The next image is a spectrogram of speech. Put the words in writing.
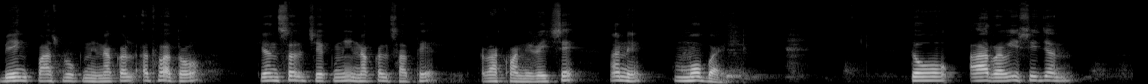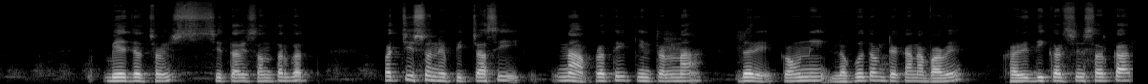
બેંક પાસબુકની નકલ અથવા તો કેન્સલ ચેકની નકલ સાથે રાખવાની રહેશે અને મોબાઈલ. તો આ રવિ સિઝન બે હજાર છવ્વીસ સિત્તાવીસ અંતર્ગત પચીસો ને પિચ્યાસીના પ્રતિ ક્વિન્ટલના દરે ઘઉંની લઘુત્તમ ટેકાના ભાવે ખરીદી કરશે સરકાર.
